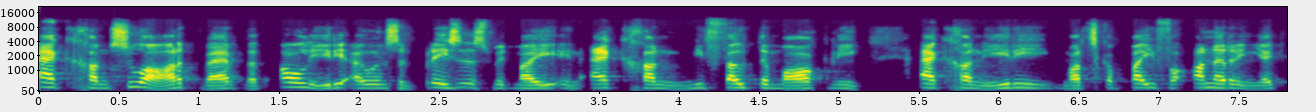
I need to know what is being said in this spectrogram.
ek gaan so hard werk dat al hierdie ouens in pres is met my en ek gaan nie foute maak nie. Ek gaan hierdie maatskappy verander en jy het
